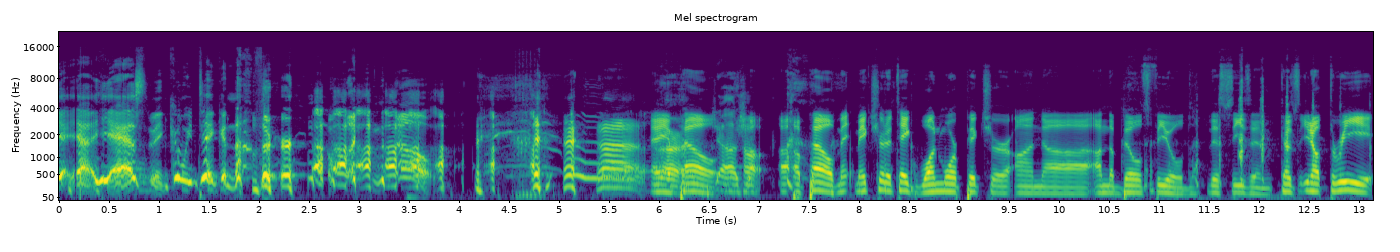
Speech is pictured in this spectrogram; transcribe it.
Yeah, yeah, he asked me, "Can we take another?" I'm like, "No." Hey, Appel, Josh. uh, uh, Appel, ma- make sure to take one more picture on uh, on the Bills field this season because you know three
